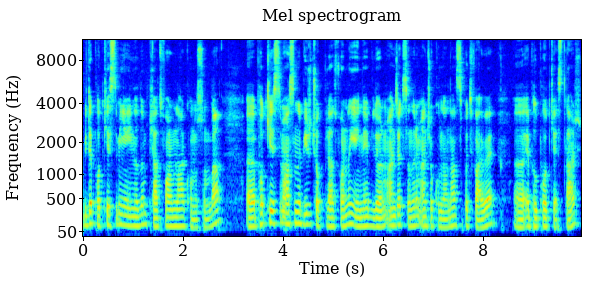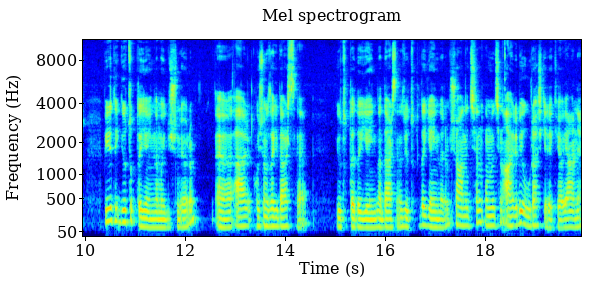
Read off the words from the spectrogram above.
Bir de podcast'imi yayınladığım platformlar konusunda. E, podcast'imi aslında birçok platformda yayınlayabiliyorum. Ancak sanırım en çok kullanılan Spotify ve e, Apple Podcast'ler. Bir de YouTube'da yayınlamayı düşünüyorum. E, eğer hoşunuza giderse YouTube'da da yayınla derseniz YouTube'da da yayınlarım. Şu an için onun için ayrı bir uğraş gerekiyor. Yani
